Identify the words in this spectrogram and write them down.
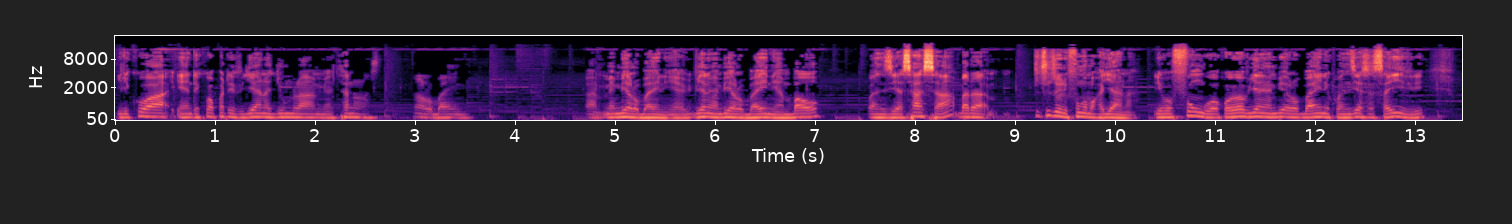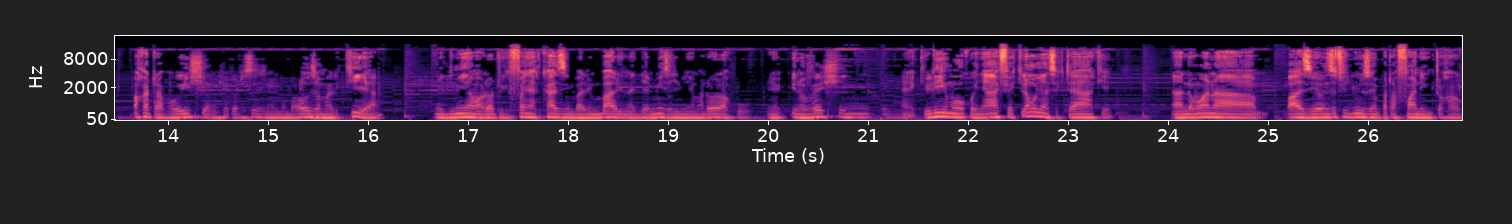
ilikuwa inatakiwa vijana jumla mia tano na arobaini mia mbili arobaini vijana mia mbili arobaini ambao kuanzia sasa baada tuzo ilifungwa mwaka jana ilivyofungwa kwa hiyo vijana mia mbili arobaini kuanzia sasa hivi mpaka ameshaitoa sisi ni mabalozi wa malkia kwenye jumuia ya madola tukifanya kazi mbalimbali na jamii za jumuia ya madola kwenye innovation kwenye kilimo kwenye afya kila moja na sekta yake. Na ndio maana baadhi ya wenzetu juzi wamepata funding kutoka,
